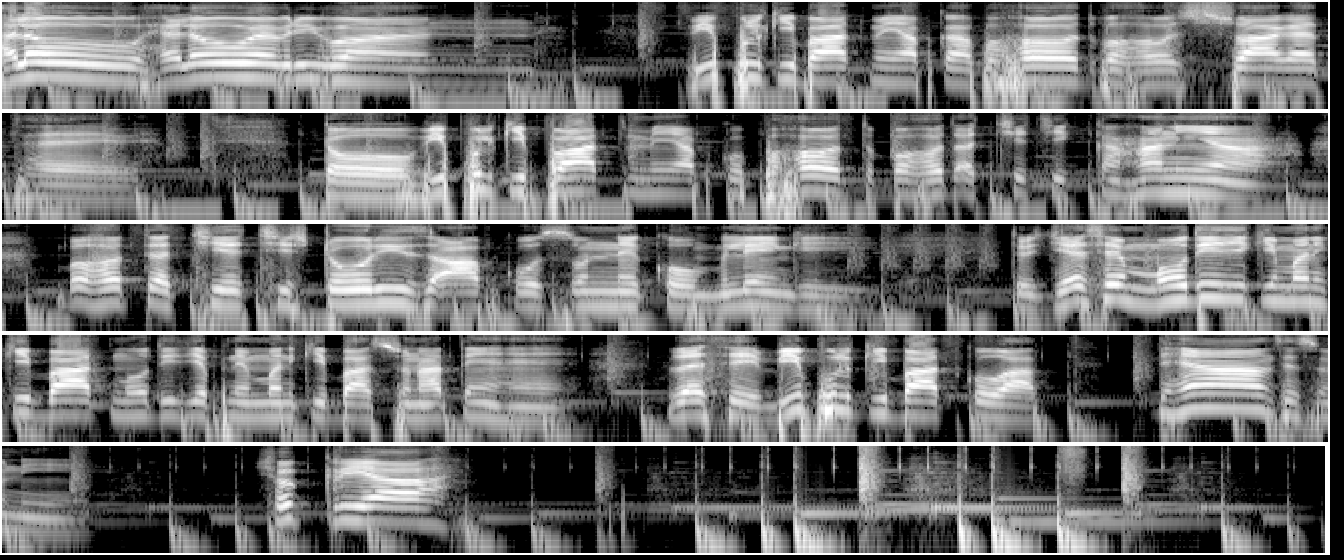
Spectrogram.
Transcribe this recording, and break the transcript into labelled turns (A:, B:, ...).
A: Hello hello everyone विपुल की बात में आपका बहुत बहुत स्वागत है। तो विपुल की बात में आपको बहुत बहुत अच्छी अच्छी कहानियाँ, बहुत अच्छी अच्छी स्टोरीज आपको सुनने को मिलेंगी। तो जैसे मोदी जी की मन की बात, मोदी जी अपने मन की बात सुनाते हैं, वैसे विपुल की बात को आप ध्यान से सुनिए। शुक्रिया।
